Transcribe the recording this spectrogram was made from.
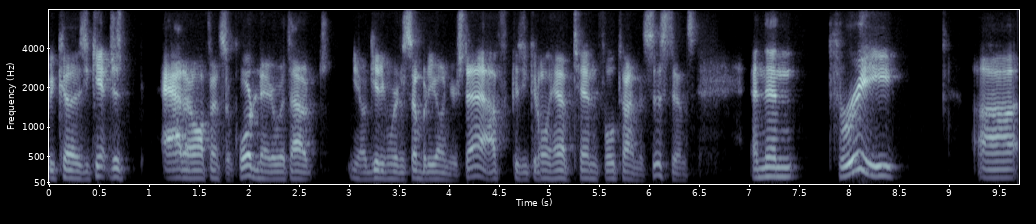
because you can't just add an offensive coordinator without you know getting rid of somebody on your staff because you can only have ten full time assistants. And then three, uh,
